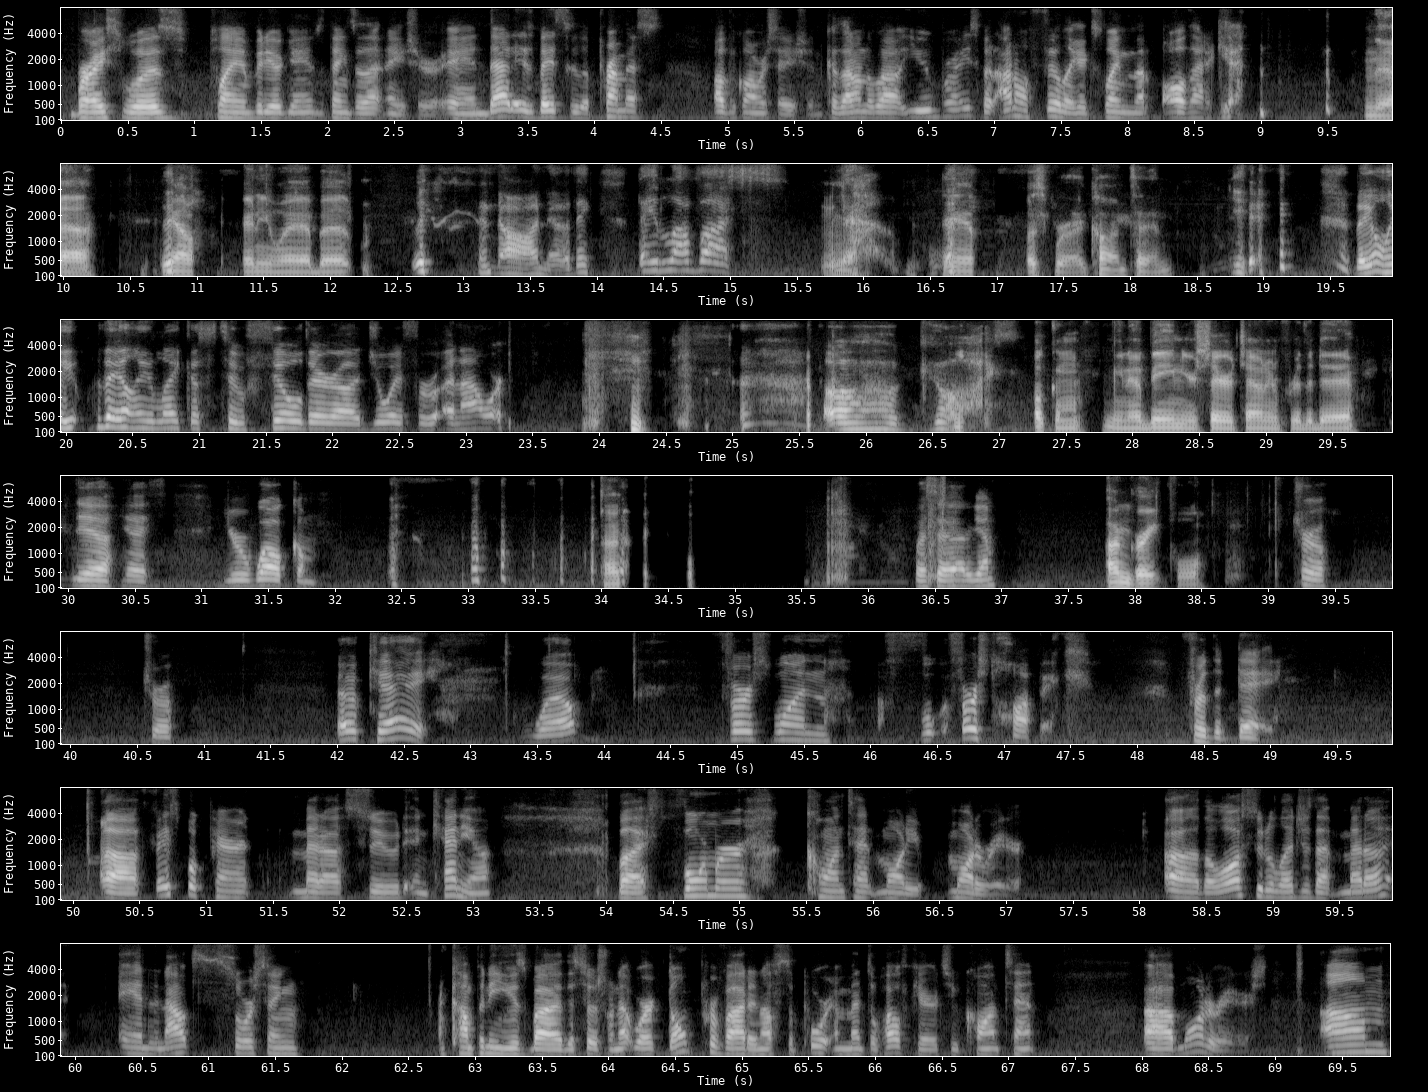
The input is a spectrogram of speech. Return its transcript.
Bryce was playing video games and things of that nature, and that is basically the premise of the conversation. Because I don't know about you, Bryce, but I don't feel like explaining that all that again. Yeah. Yeah. I anyway, I bet. no, no, they they love us. Yeah. Damn. Us for our content. Yeah, they only they only like us to fill their uh, joy for an hour. oh God. Welcome, you know, being your serotonin for the day. Yeah, yeah. You're welcome. Let's say that again. I'm. True. True. Okay. Well, first one, f- first topic for the day. Uh, Facebook parent Meta sued in Kenya by former content moder- moderator. Uh, the lawsuit alleges that Meta and an outsourcing company used by the social network don't provide enough support and mental health care to content uh, moderators. Um,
